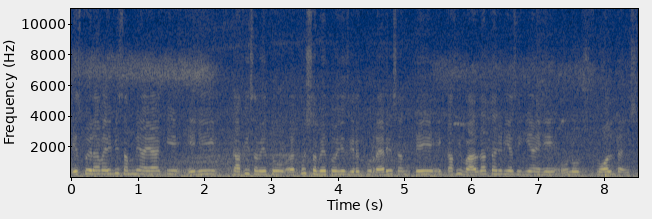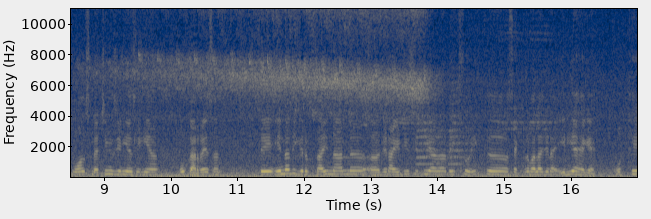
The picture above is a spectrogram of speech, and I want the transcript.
ਇਸ ਤੋਂ ਇਲਾਵਾ ਇਹ ਵੀ ਸਾਹਮਣੇ ਆਇਆ ਕਿ ਇਹ ਕਾਫੀ ਸਮੇਂ ਤੋਂ ਅ, ਕੁਝ ਸਮੇਂ ਤੋਂ ਇਹ ਜ਼ੀਰਕਪੁਰ ਰਹਿ ਰਹੇ ਸਨ ਤੇ ਇਹ ਕਾਫੀ ਵਾਰਦਾਤਾਂ ਜਿਹੜੀਆਂ ਸੀਗੀਆਂ ਇਹ ਉਹਨੂੰ ਸਮਾਲ ਸਮਾਲ ਸਨੈਚਿੰਗਸ ਜਿਹੜੀਆਂ ਸੀਗੀਆਂ ਉਹ ਕਰ ਰਹੇ ਸਨ। ਤੇ ਇਹਨਾਂ ਦੀ ਗ੍ਰਿਫਤਾਰੀ ਨਾਲ ਅ, ਜਿਹੜਾ ਆਈਟੀ ਸਿਟੀ ਵਾਲਾ ਦੇ 101 ਸੈਕਟਰ ਵਾਲਾ ਜਿਹੜਾ ਏਰੀਆ ਹੈਗਾ ਉੱਥੇ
